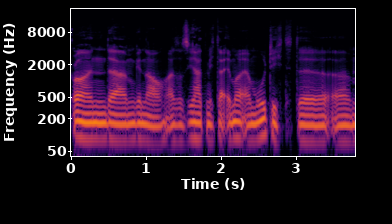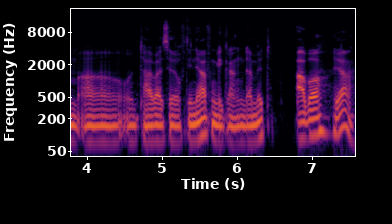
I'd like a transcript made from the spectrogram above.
Und ähm, genau, also sie hat mich da immer ermutigt ähm, äh, und teilweise auf die Nerven gegangen damit. Aber ja,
